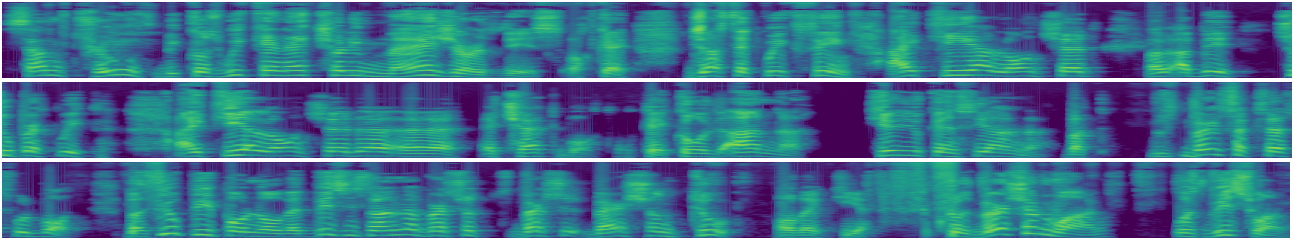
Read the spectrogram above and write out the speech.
some truth because we can actually measure this. Okay, just a quick thing. IKEA launched, I'll be super quick. IKEA launched uh, a chatbot, okay, called Anna. Here you can see Anna, but very successful bot. But few people know that this is Anna version, version, version 2 of IKEA. Because version 1 was this one,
